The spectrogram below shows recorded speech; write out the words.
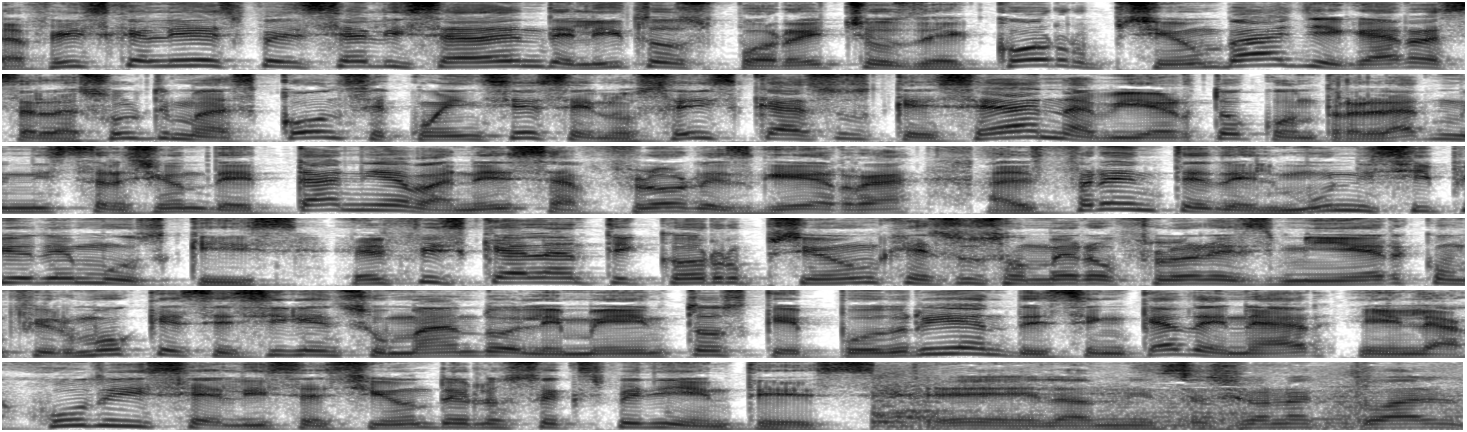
La Fiscalía Especializada en Delitos por Hechos de Corrupción va a llegar hasta las últimas consecuencias en los seis casos que se han abierto contra la administración de Tania Vanessa Flores Guerra al frente del municipio de Musquis. El fiscal anticorrupción Jesús Homero Flores Mier confirmó que se siguen sumando elementos que podrían desencadenar en la judicialización de los expedientes. Eh, la administración actual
